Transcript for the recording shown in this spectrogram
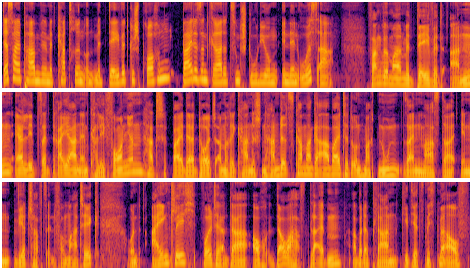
Deshalb haben wir mit Katrin und mit David gesprochen. Beide sind gerade zum Studium in den USA. Fangen wir mal mit David an. Er lebt seit drei Jahren in Kalifornien, hat bei der deutsch-amerikanischen Handelskammer gearbeitet und macht nun seinen Master in Wirtschaftsinformatik. Und eigentlich wollte er da auch dauerhaft bleiben, aber der Plan geht jetzt nicht mehr auf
